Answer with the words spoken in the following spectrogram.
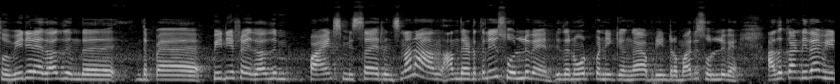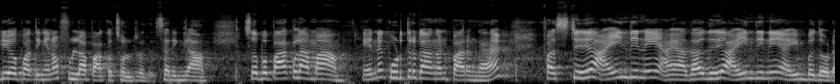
ஸோ வீடியோவில் ஏதாவது இந்த இந்த பிடிஎஃப்ல ஏதாவது பாயிண்ட்ஸ் மிஸ் ஆயிருந்துச்சுன்னா நான் அந்த இடத்துலையே சொல்லுவேன். இதை நோட் பண்ணிக்கோங்க அப்படின்ற மாதிரி சொல்லுவேன். அதுக்காண்டி தான் வீடியோ பார்த்தீங்கன்னா ஃபுல்லாக பார்க்க சொல்கிறது சரிங்களா? ஸோ இப்போ பார்க்கலாமா? என்ன கொடுத்துருக்காங்கன்னு பாருங்கள் ஃபஸ்ட்டு ஐந்தினை அதாவது ஐந்தினை ஐம்பதோட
